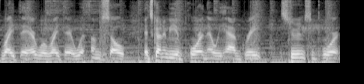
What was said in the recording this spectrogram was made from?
right there. We're right there with them. So it's going to be important that we have great student support,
